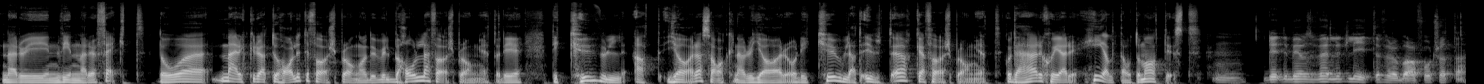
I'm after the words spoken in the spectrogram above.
när du är i en vinnareffekt, då eh, märker du att du har lite försprång och du vill behålla försprånget. Och det, är, det är kul att göra sakerna du gör och det är kul att utöka försprånget. Och det här sker helt automatiskt. Mm. Det, det behövs väldigt lite för att bara fortsätta.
